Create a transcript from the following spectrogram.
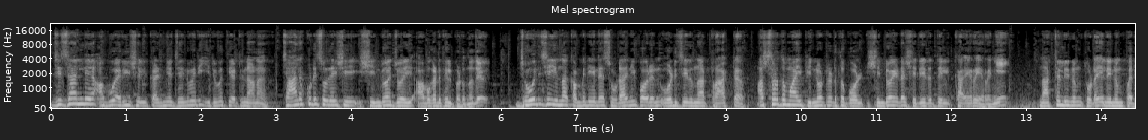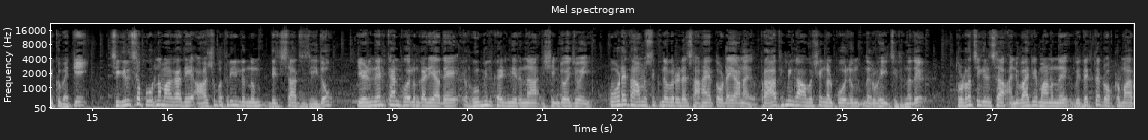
ജിസാനിലെ അബു അരീഷിൽ കഴിഞ്ഞ ജനുവരി ഇരുപത്തിയെട്ടിനാണ് ചാലക്കുടി സ്വദേശി ഷിൻഡോ ജോയ് അപകടത്തിൽപ്പെടുന്നത്. ജോലി ചെയ്യുന്ന കമ്പനിയിലെ സുഡാനി പൌരൻ ഓടിച്ചിരുന്ന ട്രാക്ടർ അശ്രദ്ധമായി പിന്നോട്ടെടുത്തപ്പോൾ ഷിൻഡോയുടെ ശരീരത്തിൽ കയറിയിറങ്ങി നട്ടലിനും തുടയലിനും പരിക്കുപറ്റി. ചികിത്സ പൂർണമാകാതെ ആശുപത്രിയിൽ നിന്നും ഡിസ്ചാർജ് ചെയ്തു. എഴുന്നേൽക്കാൻ പോലും കഴിയാതെ റൂമിൽ കഴിഞ്ഞിരുന്ന ഷിൻഡോ ജോയ് കൂടെ താമസിക്കുന്നവരുടെ സഹായത്തോടെയാണ് പ്രാഥമിക ആവശ്യങ്ങൾ പോലും നിർവഹിച്ചിരുന്നത്. തുടർ ചികിത്സ അനിവാര്യമാണെന്ന് വിദഗ്ധ ഡോക്ടർമാർ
